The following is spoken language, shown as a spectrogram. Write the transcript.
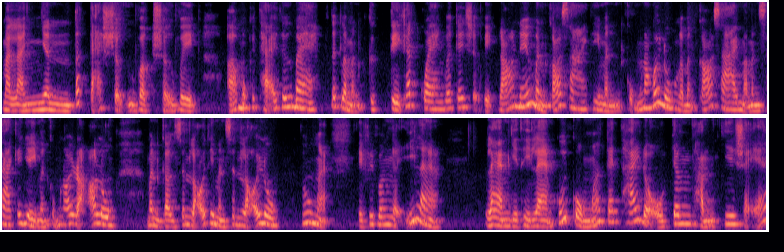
mà là nhìn tất cả sự vật sự việc ở một cái thể thứ ba tức là mình cực kỳ khách quan với cái sự việc đó. Nếu mình có sai thì mình cũng nói luôn là mình có sai mà mình sai cái gì mình cũng nói rõ luôn. Mình cần xin lỗi thì mình xin lỗi luôn đúng không ạ? Thì phi vân nghĩ là làm gì thì làm cuối cùng á, cái thái độ chân thành chia sẻ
